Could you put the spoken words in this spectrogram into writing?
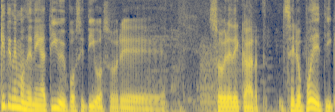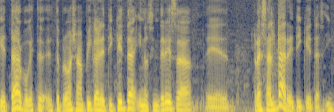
¿qué tenemos de negativo y positivo sobre, sobre Descartes? ¿Se lo puede etiquetar? Porque este, este programa se llama Pica la Etiqueta y nos interesa eh, resaltar etiquetas. ¿Y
